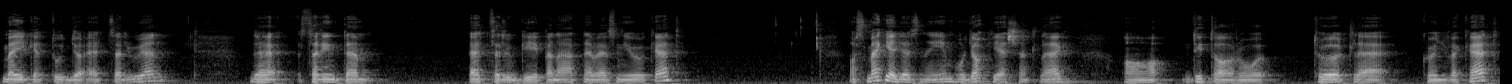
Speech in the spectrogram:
melyiket tudja egyszerűen, de szerintem egyszerűbb gépen átnevezni őket. Azt megjegyezném, hogy aki esetleg a Ditarról tölt le könyveket,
